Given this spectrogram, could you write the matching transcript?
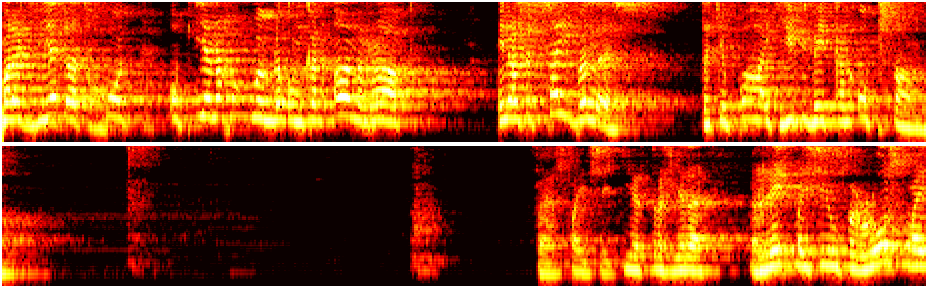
Maar ek weet dat God op enige oomblik hom kan aanraak en as dit sy wil is dat jou pa uit hierdie bed kan opstaan. Vers 5 sê: "Keer terug, Here, red my siel, verlos my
